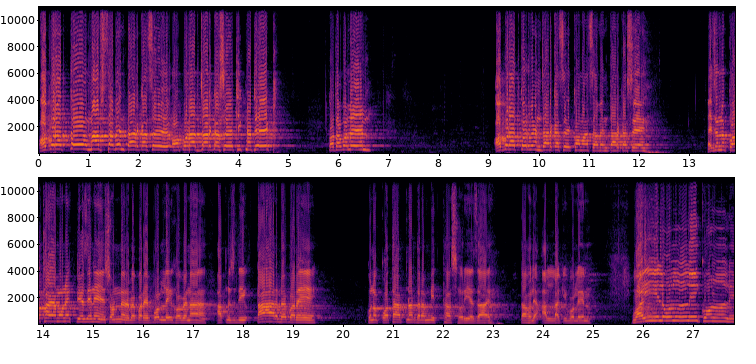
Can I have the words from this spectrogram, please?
অপরাধ তো মাফ চাবেন তার কাছে, অপরাধ যার কাছে, ঠিক না ঠিক? কথা বলেন। অপরাধ করবেন, যার কাছে ক্ষমা চাবেন, তার কাছে। এই জন্য কথা এমন একটি জেনে স্বর্ণের ব্যাপারে বললেই হবে না। আপনি যদি তার ব্যাপারে কোনো কথা আপনার দ্বারা মিথ্যা ছড়িয়ে যায়, তাহলে আল্লাহ কি বলেন? ওয়াইলুল লিকুল্লি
